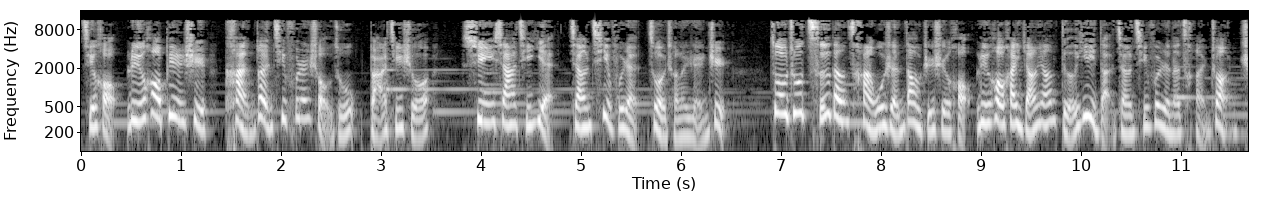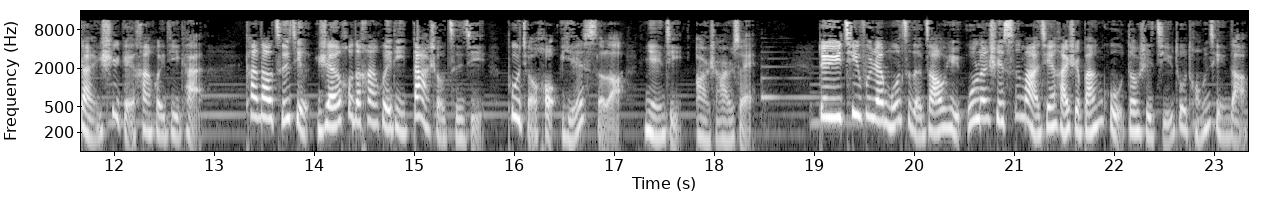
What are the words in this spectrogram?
其后吕后便是砍断戚夫人手足，拔其舌。熏瞎其眼，将戚夫人做成了人质。做出此等惨无人道之事后，吕后还洋洋得意地将戚夫人的惨状展示给汉惠帝看。看到此景，仁厚的汉惠帝大受刺激，不久后也死了，年仅二十二岁。对于戚夫人母子的遭遇，无论是司马迁还是班固都是极度同情的，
